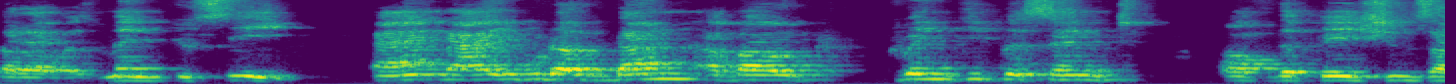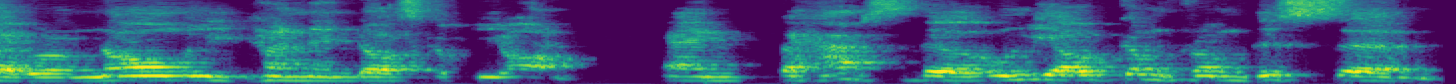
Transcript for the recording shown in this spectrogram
that I was meant to see, and I would have done about 20% of the patients I would have normally done endoscopy on. And perhaps the only outcome from this um,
